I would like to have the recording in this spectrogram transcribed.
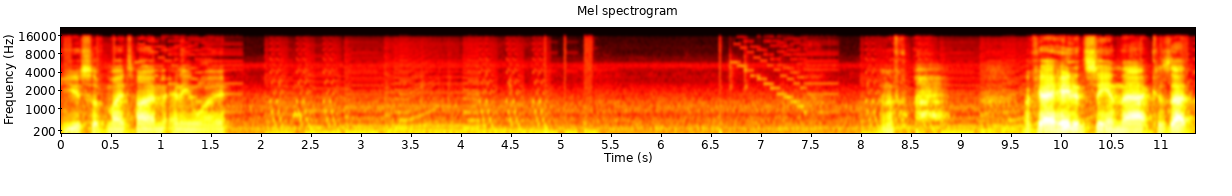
use of my time anyway. okay, I hated seeing that, because that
